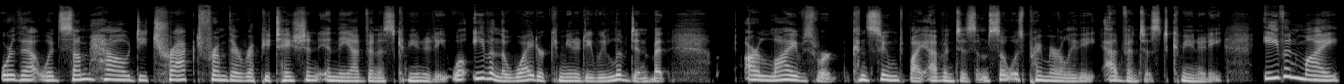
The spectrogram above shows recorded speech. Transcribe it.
or that would somehow detract from their reputation in the Adventist community. Well, even the wider community we lived in, but our lives were consumed by Adventism, so it was primarily the Adventist community. Even my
